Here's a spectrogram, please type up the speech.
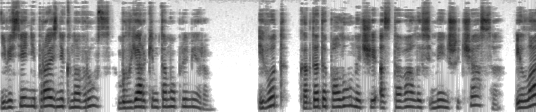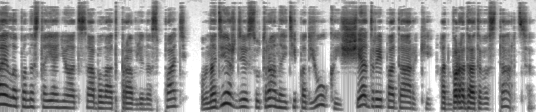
и весенний праздник Навруз был ярким тому примером. И вот, когда до полуночи оставалось меньше часа, и Лайла по настоянию отца была отправлена спать, в надежде с утра найти под елкой щедрые подарки от бородатого старца.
